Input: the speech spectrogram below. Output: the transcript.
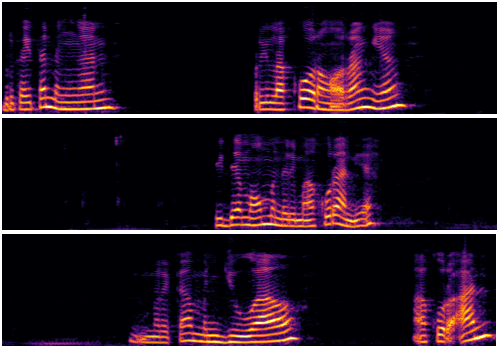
berkaitan dengan perilaku orang-orang yang tidak mau menerima Al-Quran ya. Mereka menjual Al-Quran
